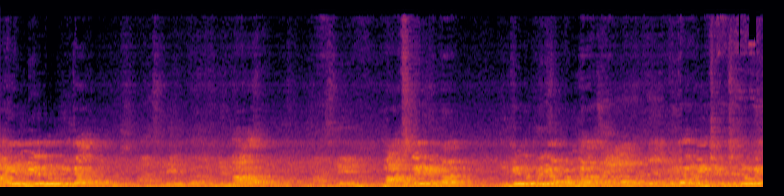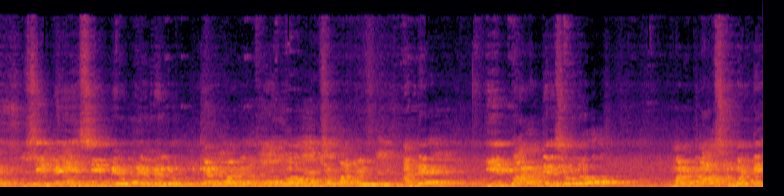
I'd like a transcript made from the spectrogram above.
ఆ ఎమ్మెల్యేలు ఇంకా? మార్క్స్ లేదంట ఇంకేదో ప్రజాపంద ఇంకా చిన్నవి సిపిఐ సిపిఎం ఎమ్మెల్యే ఇట్లాంటి పార్టీలు. వామపక్ష పార్టీలు అంటే ఈ భారతదేశంలో మన క్లాసును బట్టి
